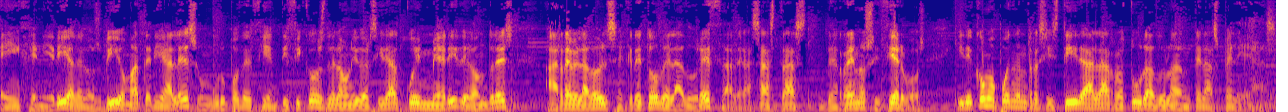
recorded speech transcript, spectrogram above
e ingeniería de los biomateriales, un grupo de científicos de la Universidad Queen Mary de Londres ha revelado el secreto de la dureza de las astas de renos y ciervos y de cómo pueden resistir a la rotura durante las peleas.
